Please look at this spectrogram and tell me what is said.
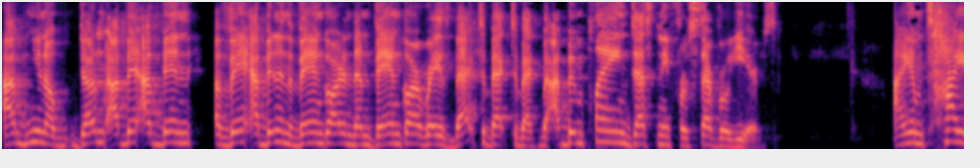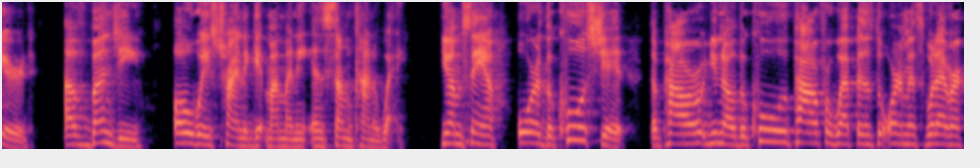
I've you know done I've been I've been a van, I've been in the Vanguard and then Vanguard raids back to back to back. But I've been playing Destiny for several years. I am tired of Bungie always trying to get my money in some kind of way. You know what I'm saying? Or the cool shit, the power, you know, the cool, powerful weapons, the ornaments, whatever.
